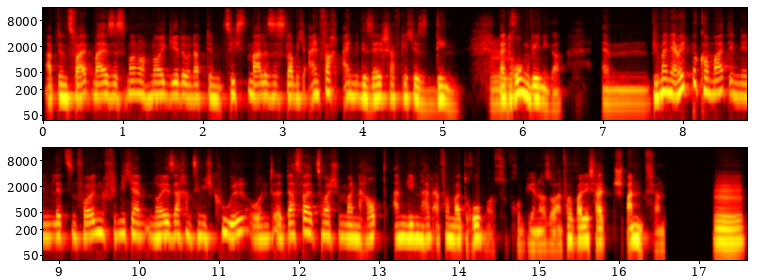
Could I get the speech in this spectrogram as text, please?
Ab dem zweiten Mal ist es immer noch Neugierde und ab dem zigsten Mal ist es, glaube ich, einfach ein gesellschaftliches Ding. Mhm. Bei Drogen weniger. Ähm, wie man ja mitbekommen hat in den letzten Folgen, finde ich ja neue Sachen ziemlich cool. Und äh, das war zum Beispiel mein Hauptanliegen, halt einfach mal Drogen auszuprobieren. Also einfach, weil ich es halt spannend fand. Mhm.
